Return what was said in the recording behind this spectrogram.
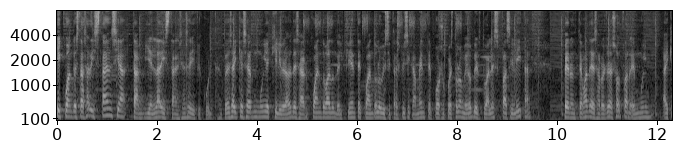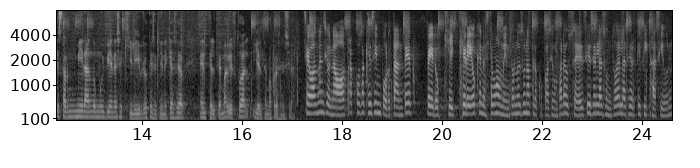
Y cuando estás a distancia, también la distancia se dificulta. Entonces hay que ser muy equilibrados de saber cuándo vas donde el cliente, cuándo lo visitas físicamente. Por supuesto, los medios virtuales facilitan, pero en temas de desarrollo de software es muy, hay que estar mirando muy bien ese equilibrio que se tiene que hacer entre el tema virtual y el tema presencial. Sebas mencionaba otra cosa que es importante, pero que creo que en este momento no es una preocupación para ustedes y es el asunto de la certificación,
